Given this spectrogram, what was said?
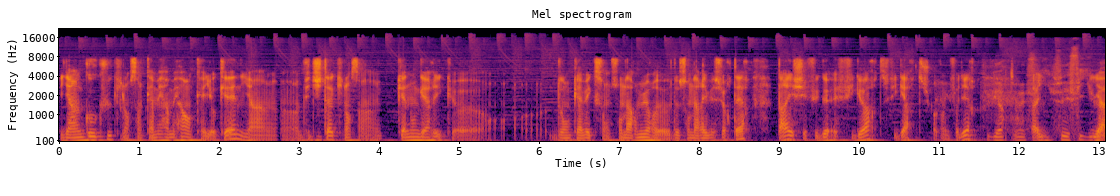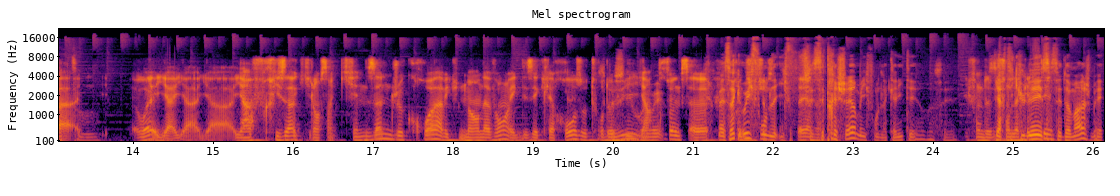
Il y a un Goku qui lance un Kamehameha en Kaioken, il y a un, un Vegeta qui lance un canon Garrick euh, donc avec son, son armure euh, de son arrivée sur Terre. Pareil chez Figu- Figart, Figart, je sais pas comment il faut dire. Figure, ouais, Ah, fi- c'est figure. il y a- art, hein. Ouais, il y a, il y, a, il y, a, il y a un Frieza qui lance un Kienzan, je crois, avec une main en avant, avec des éclairs roses autour de lui. Il y a un. Trunks, euh, Mais c'est vrai font c'est très cher, mais ils font de la qualité. hein, c'est- ils font de, C'est ils font de la articulé, qualité. c'est dommage, mais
